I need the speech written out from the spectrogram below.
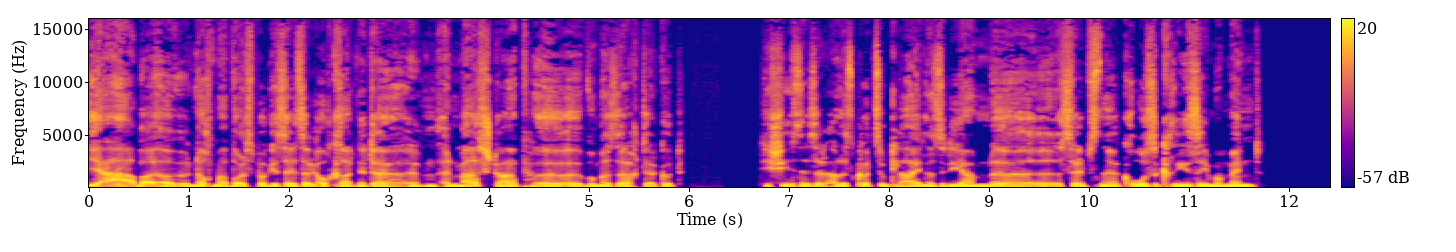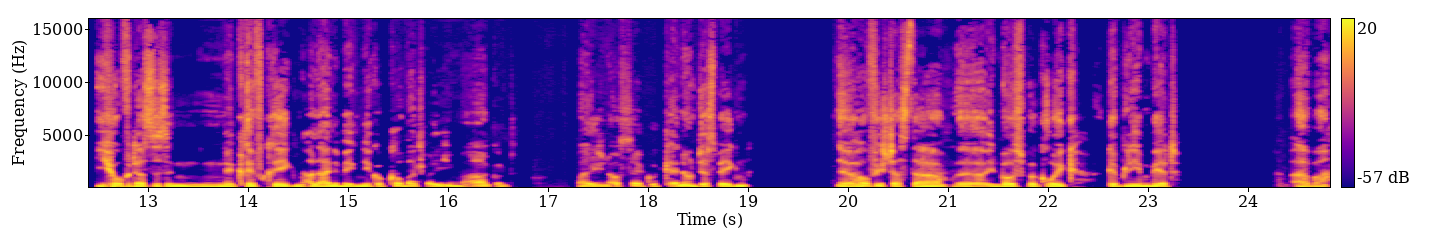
Ja, aber äh, nochmal, Wolfsburg ist ja jetzt auch gerade nicht der, ein, ein Maßstab, äh, wo man sagt, ja gut, die schießen jetzt halt alles kurz und klein. Also die haben äh, selbst eine große Krise im Moment. Ich hoffe, dass sie es in den Griff kriegen, alleine wegen Nico Kovac, weil ich ihn mag und weil ich ihn auch sehr gut kenne und deswegen äh, hoffe ich, dass da äh, in Wolfsburg ruhig geblieben wird. Aber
